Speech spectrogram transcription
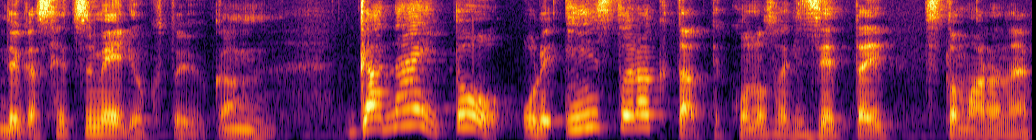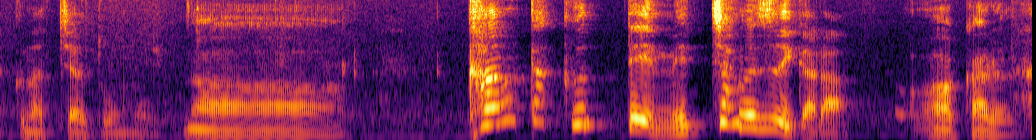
というか説明力というか、うん。がないと俺インストラクターってこの先絶対務まらなくなっちゃうと思う。あ感覚ってめっちゃむずいから。ーわかる。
